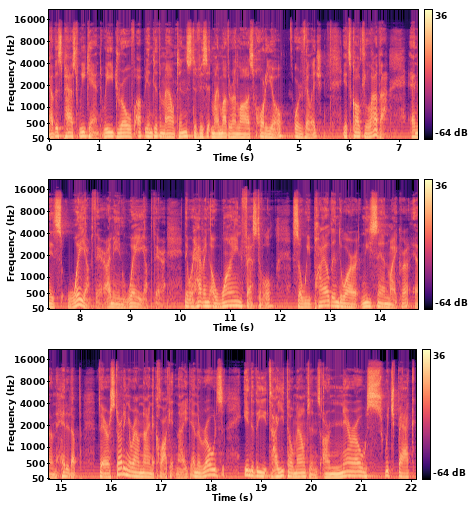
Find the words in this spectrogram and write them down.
Now, this past weekend, we drove up into the mountains to visit my mother in law's Horio, or village. It's called Lada, and it's way up there. I mean, way up there. They were having a wine festival, so we piled into our Nissan Micra and headed up there starting around 9 o'clock at night. And the roads into the Taito Mountains are narrow, switchback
